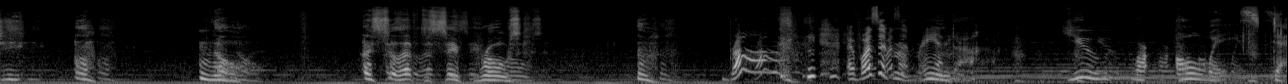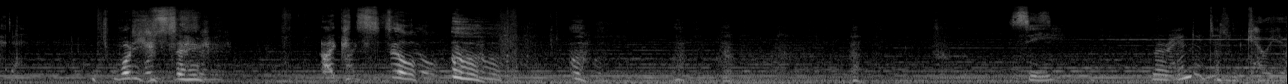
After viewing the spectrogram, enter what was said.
She. uh, no. I still have to save Rose. Wrong. it wasn't Miranda. You were always dead. What are you saying? I can still. uh, See? Miranda didn't kill you.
